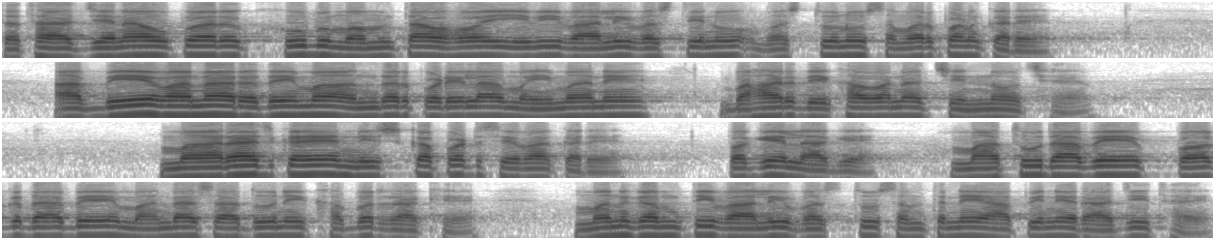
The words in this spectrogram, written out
તથા જેના ઉપર ખૂબ મમતા હોય એવી વાલી વસ્તીનું, વસ્તુનું સમર્પણ કરે. આ બે વાના હૃદયમાં અંદર પડેલા મહિમાને બહાર દેખાવાના ચિહ્નો છે. મહારાજ કહે, નિષ્કપટ સેવા કરે, પગે લાગે, માથું દાબે, પગ દાબે માંદા સાધુની ખબર રાખે મનગમતી વાલી વસ્તુ સંતને આપીને રાજી થાય.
